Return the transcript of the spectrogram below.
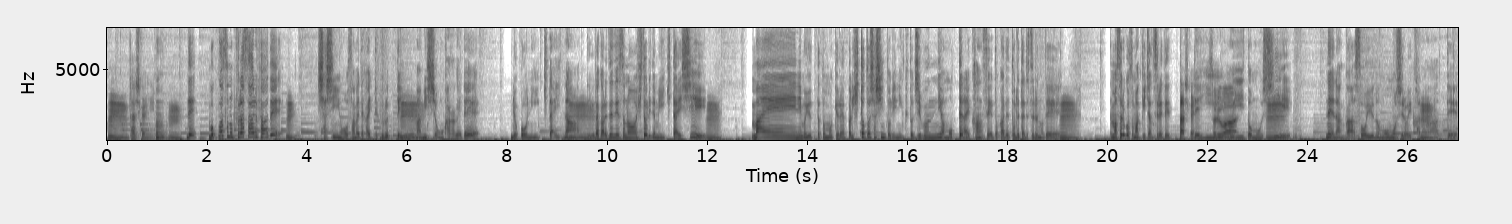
うん確かに。で僕はそのプラスアルファでうん。写真を収めて帰ってくるっていう、うん。まあ、ミッションを掲げて旅行に行きたいなっていう、うん。だから全然その一人でも行きたいし、うん前にも言ったと思うけどやっぱり人と写真撮りに行くと自分には持ってない感性とかで撮れたりするのでう、ん。まあ、それこそマッキーちゃん連れてっていいに。それはもいいと思うし、ねなんかそういうのも面白いかなって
